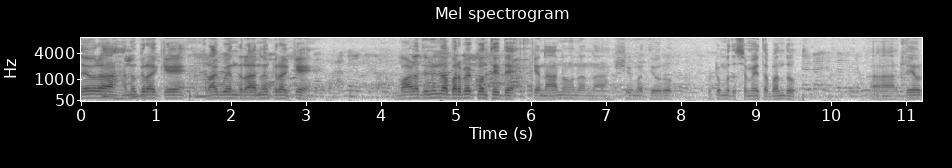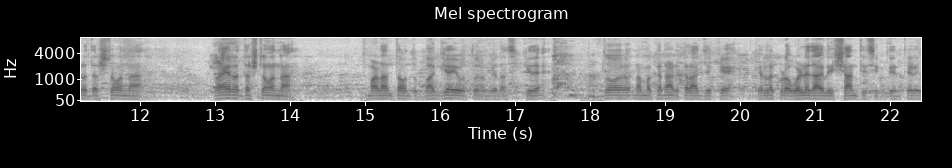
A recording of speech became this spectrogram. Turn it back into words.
ದೇವರ ಅನುಗ್ರಹಕ್ಕೆ, ರಾಘವೇಂದ್ರ ಅನುಗ್ರಹಕ್ಕೆ ಭಾಳ ದಿನದಿಂದ ಬರಬೇಕು ಅಂತ ಇದ್ದೆ. ನಾನು, ನನ್ನ ಶ್ರೀಮತಿಯವರು ಕುಟುಂಬದ ಸಮೇತ ಬಂದು ದೇವರ ದರ್ಶನವನ್ನು, ರಾಯರ ದರ್ಶನವನ್ನು ಮಾಡೋಂಥ ಒಂದು ಭಾಗ್ಯ ಇವತ್ತು ನಮಗೆಲ್ಲ ಸಿಕ್ಕಿದೆ. ಸೊ, ನಮ್ಮ ಕರ್ನಾಟಕ ರಾಜ್ಯಕ್ಕೆ ಎಲ್ಲ ಕೂಡ ಒಳ್ಳೆಯದಾಗಲಿ ಶಾಂತಿ ಸಿಗಲಿ ಅಂತೇಳಿ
